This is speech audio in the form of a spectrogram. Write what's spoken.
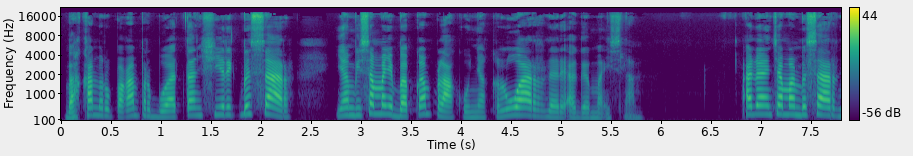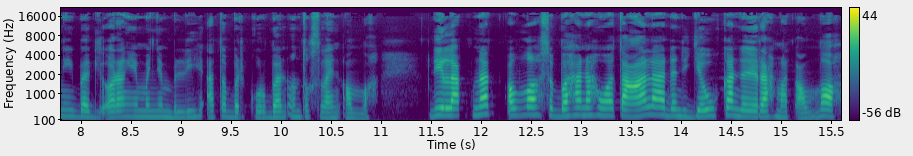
bahkan merupakan perbuatan syirik besar yang bisa menyebabkan pelakunya keluar dari agama Islam. Ada ancaman besar nih bagi orang yang menyembelih atau berkurban untuk selain Allah. Dilaknat Allah Subhanahu wa taala dan dijauhkan dari rahmat Allah.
